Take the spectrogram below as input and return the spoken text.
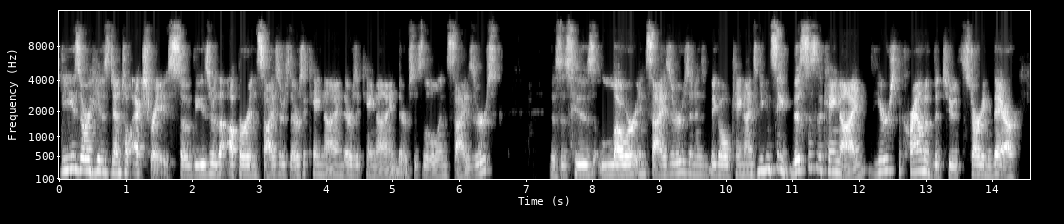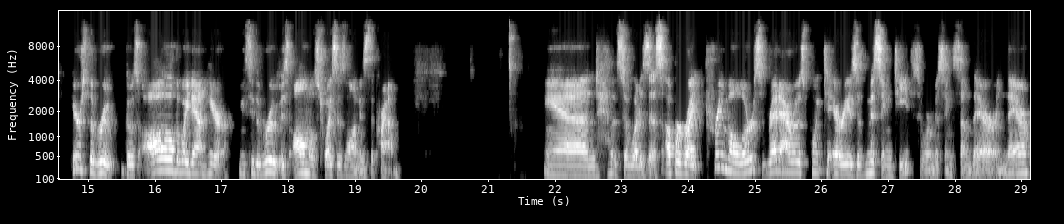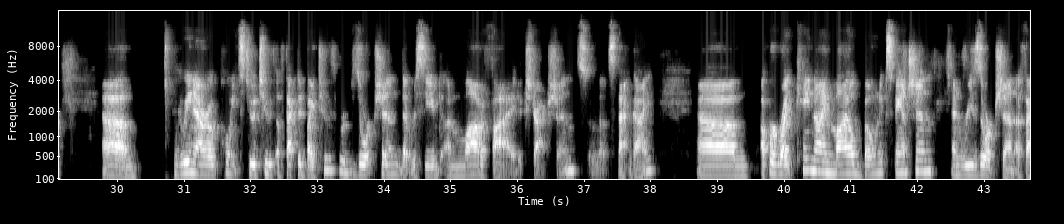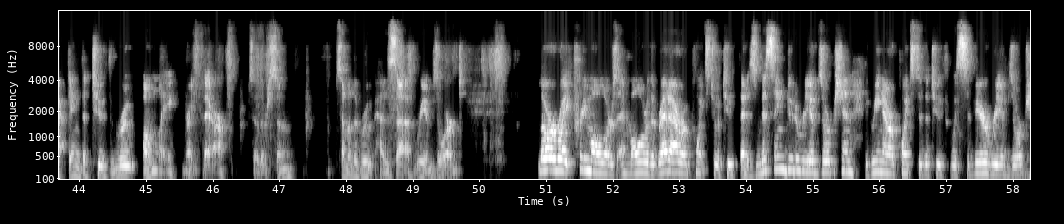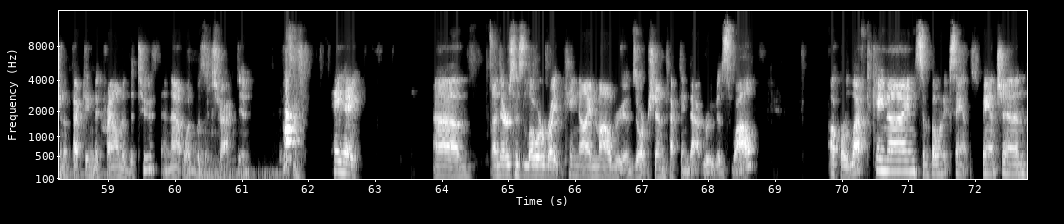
These are his dental x-rays. So these are the upper incisors. There's a canine, there's a canine, there's his little incisors. This is his lower incisors and his big old canines. And you can see this is the canine. Here's the crown of the tooth starting there. Here's the root, goes all the way down here. You can see the root is almost twice as long as the crown. And so what is this? Upper right premolars, red arrows point to areas of missing teeth. So we're missing some there and there. Um, green arrow points to a tooth affected by tooth resorption that received a modified extraction. So that's that guy. Um, upper right canine mild bone expansion and resorption affecting the tooth root only right there. So there's some, some of the root has uh, reabsorbed. Lower right premolars and molar, the red arrow points to a tooth that is missing due to reabsorption. The green arrow points to the tooth with severe reabsorption affecting the crown of the tooth, and that one was extracted. hey, hey. Um, and there's his lower right canine mild reabsorption affecting that root as well. Upper left canine, some bone expansion.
